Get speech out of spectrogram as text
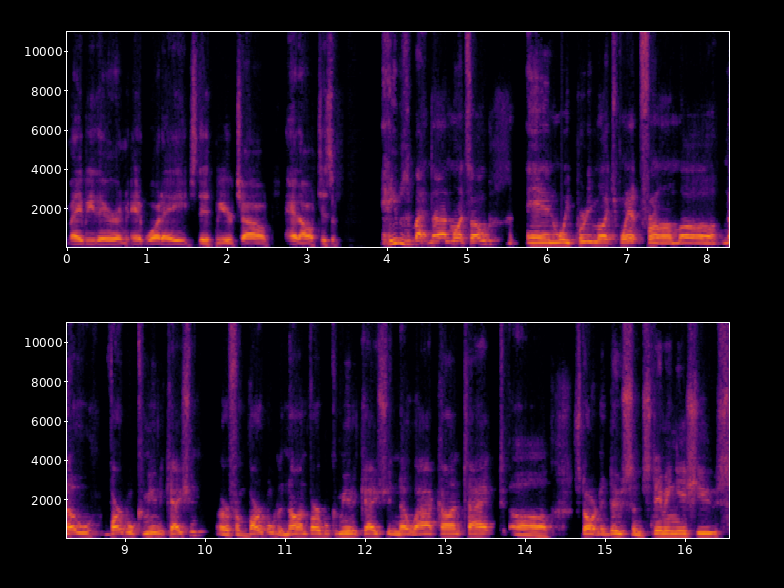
maybe there and at what age that your child had autism? he was about nine months old, and we pretty much went from uh, no verbal communication or from verbal to nonverbal communication, no eye contact, uh, starting to do some stimming issues,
